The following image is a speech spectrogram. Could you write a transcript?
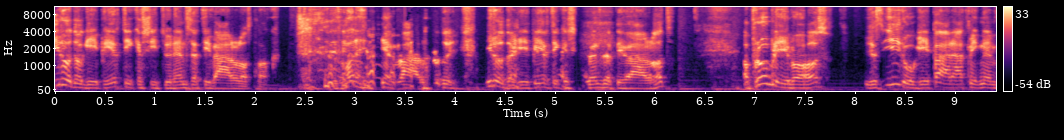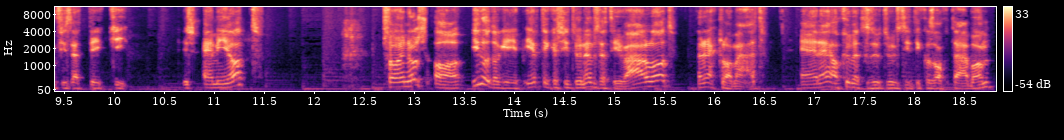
irodagép értékesítő nemzeti vállalatnak. Van egy ilyen vállalat, hogy irodagép értékesítő nemzeti vállalat. A probléma az, hogy az írógép árát még nem fizették ki. És emiatt sajnos a irodagép értékesítő nemzeti vállalat reklamált. Erre a következőt rögzítik az aktában.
